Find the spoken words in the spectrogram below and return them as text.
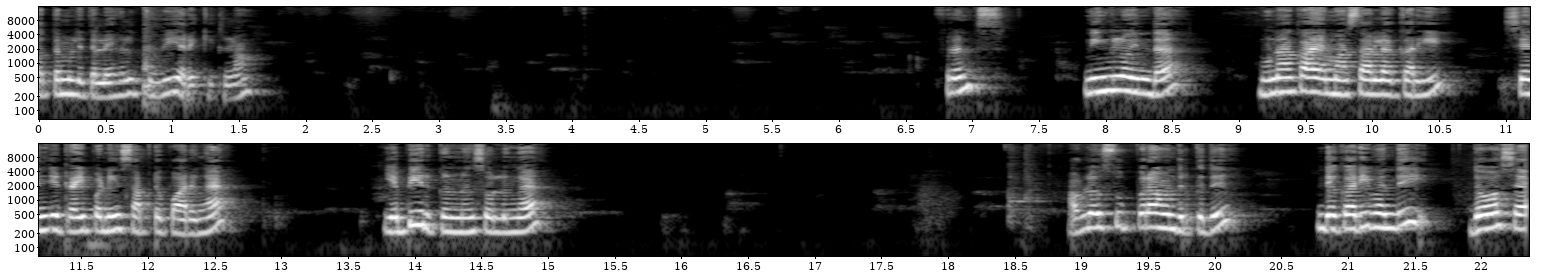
கொத்தமல்லி தலைகள் தூவி இறக்கிக்கலாம். ஃப்ரெண்ட்ஸ் நீங்களும் இந்த முனாக்காய மசாலா கறி செஞ்சு ட்ரை பண்ணி சாப்பிட்டு பாருங்க. எப்படி இருக்குன்னு சொல்லுங்க. அவ்வளோ சூப்பராக வந்திருக்குது. இந்த கறி வந்து தோசை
